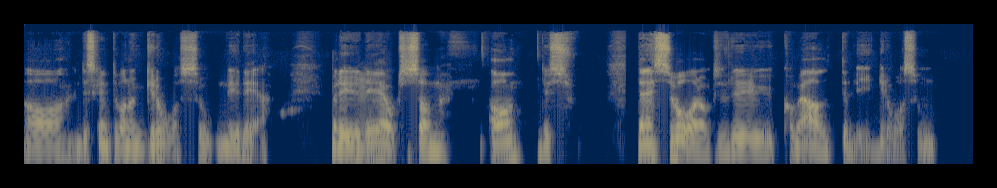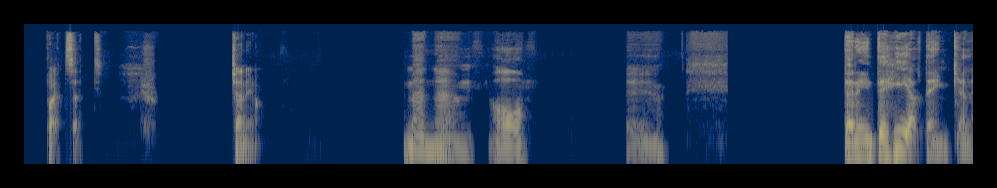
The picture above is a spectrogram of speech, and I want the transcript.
ja, det ska inte vara någon gråzon, det är ju det. Men det är ju mm. det också som, ja, är, den är svår också för det kommer alltid bli gråzon på ett sätt. Känner jag. Men mm. eh, ja. Eh, den är inte helt enkel.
